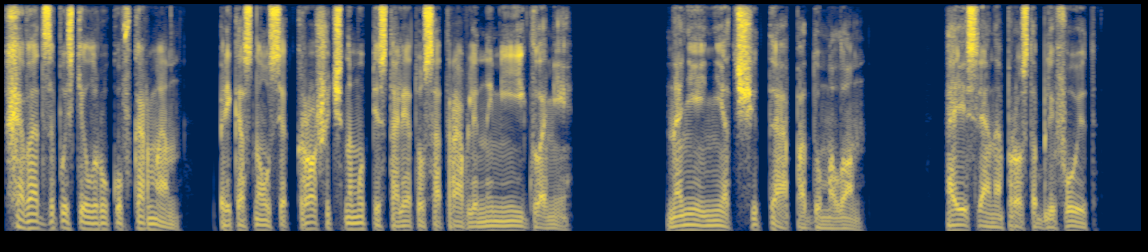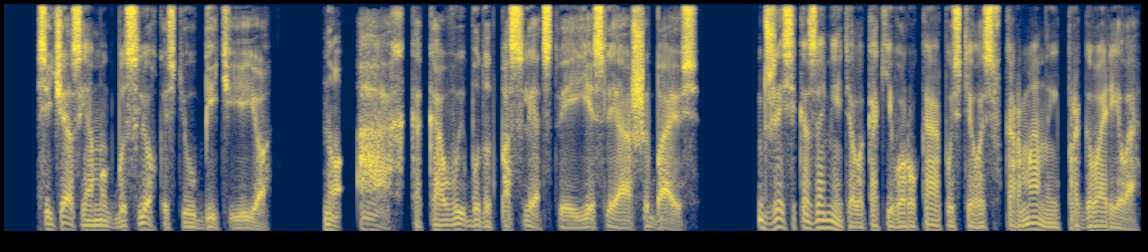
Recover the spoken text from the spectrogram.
Хават запустил руку в карман, прикоснулся к крошечному пистолету с отравленными иглами. На ней нет щита, подумал он. А если она просто блефует? Сейчас я мог бы с легкостью убить ее. Но ах, каковы будут последствия, если я ошибаюсь. Джессика заметила, как его рука опустилась в карман и проговорила.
